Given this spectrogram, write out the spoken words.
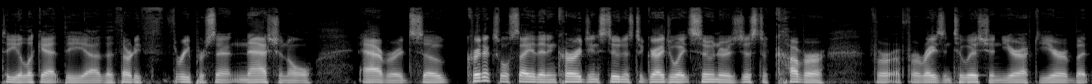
till you look at the uh, the 33% national average. So critics will say that encouraging students to graduate sooner is just a cover for for raising tuition year after year, but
